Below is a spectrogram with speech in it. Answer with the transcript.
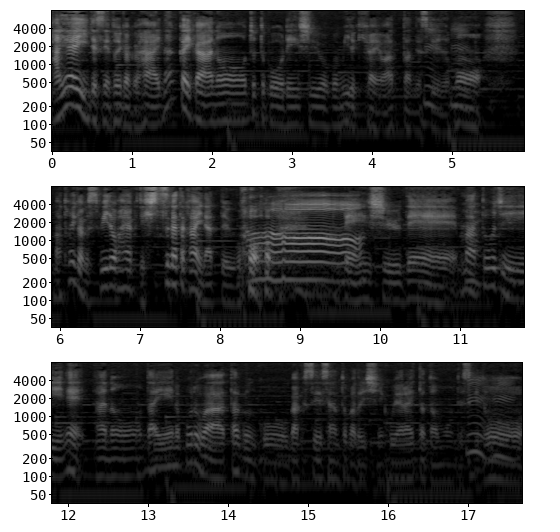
速いですねとにかく。はい。何回かあのちょっとこう練習をこう見る機会はあったんですけれども、まあ、とにかくスピードが速くて質が高いなっていうこうあ練習で、まあ、はい当時ね、あの大英の頃は多分こう学生さんとかと一緒にこうやられたと思うんですけど、うんうん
